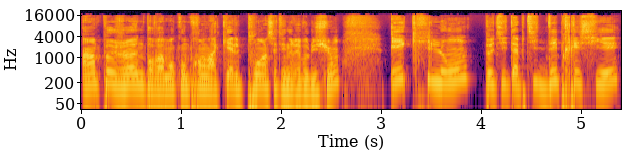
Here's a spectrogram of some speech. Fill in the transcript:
un peu jeune pour vraiment comprendre à quel point c'était une révolution, et qui l'ont petit à petit déprécié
